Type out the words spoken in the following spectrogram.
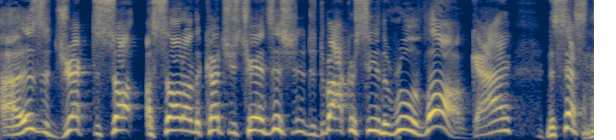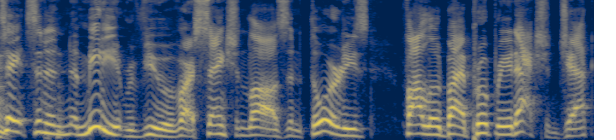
uh, "This is a direct assault, assault on the country's transition to democracy and the rule of law. Guy necessitates an immediate review of our sanctioned laws and authorities, followed by appropriate action." Jack.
